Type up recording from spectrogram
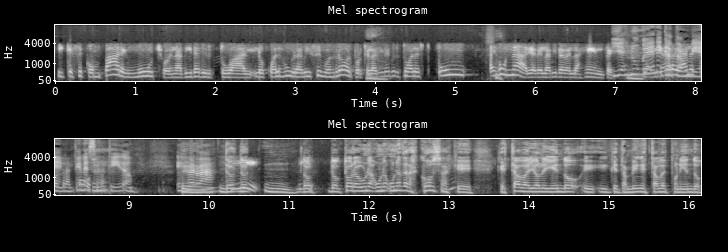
y que se comparen mucho en la vida virtual, lo cual es un gravísimo error, porque la vida virtual es un es un área de la vida de la gente. Y es numérica es también, tiene sentido. Es Eh, verdad. do- do- Sí, mm, doc- doctora, una, una, una de las cosas que, que estaba yo leyendo y, y que también estaba exponiendo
